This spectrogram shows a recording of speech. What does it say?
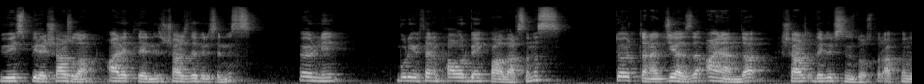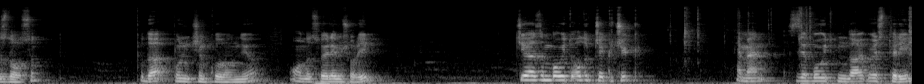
USB ile şarj olan aletlerinizi şarj edebilirsiniz. Örneğin buraya bir tane power bank bağlarsanız 4 tane cihazı aynı anda şarj edebilirsiniz dostlar. Aklınızda olsun. Bu da bunun için kullanılıyor. Onu da söylemiş olayım. Cihazın boyutu oldukça küçük. Hemen size boyutunu da göstereyim.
